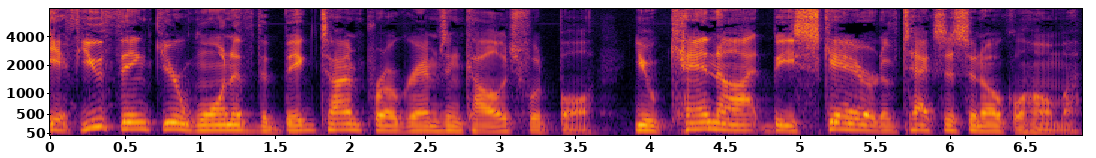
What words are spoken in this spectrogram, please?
if you think you're one of the big time programs in college football, you cannot be scared of Texas and Oklahoma,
